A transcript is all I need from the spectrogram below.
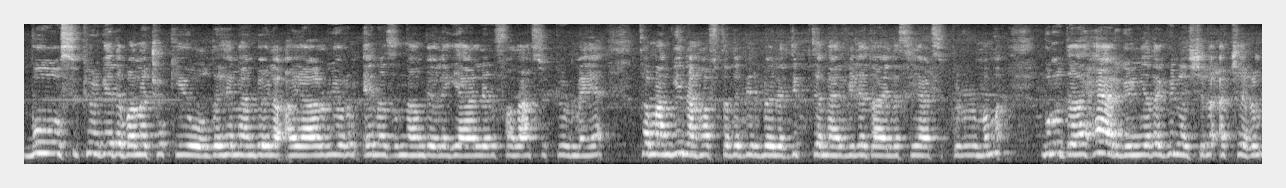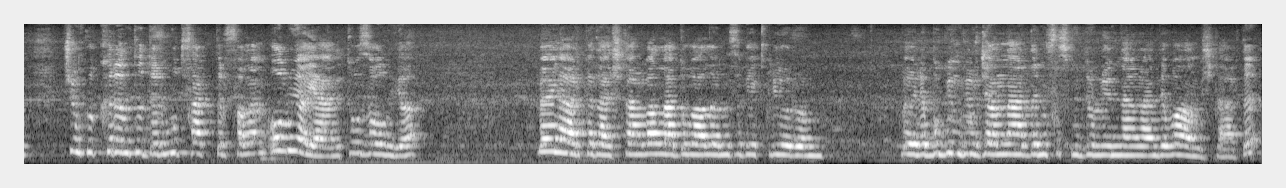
Bu süpürge de bana çok iyi oldu. Hemen böyle ayarlıyorum. En azından böyle yerleri falan süpürmeye. Tamam yine haftada bir böyle dip temel viledayla siler süpürürüm ama bunu da her gün ya da gün aşırı açarım. Çünkü kırıntıdır, mutfaktır falan oluyor yani toz oluyor. Böyle arkadaşlar vallahi dualarınızı bekliyorum. Böyle bugün Gürcanlar'da nüfus müdürlüğünden randevu almışlardı.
